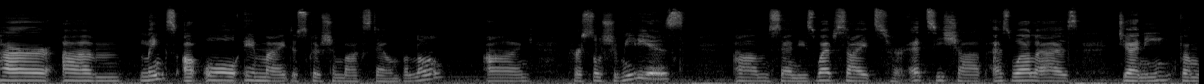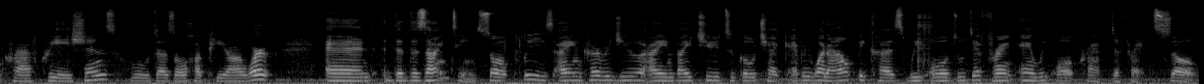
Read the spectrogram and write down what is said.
her um, links are all in my description box down below on her social medias, um, Sandi's websites, her Etsy shop, as well as Jenni from Craft Creations, who does all her PR work, and the design team. So please, I encourage you, I invite you to go check everyone out because we all do different and we all craft different. So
